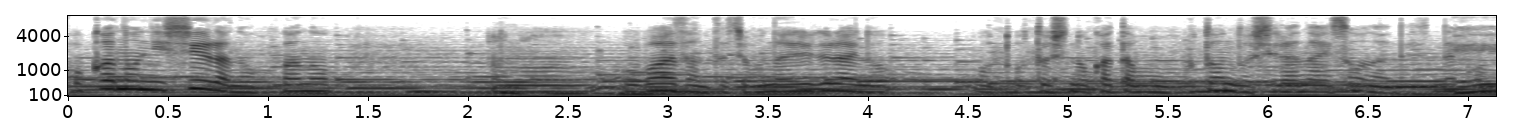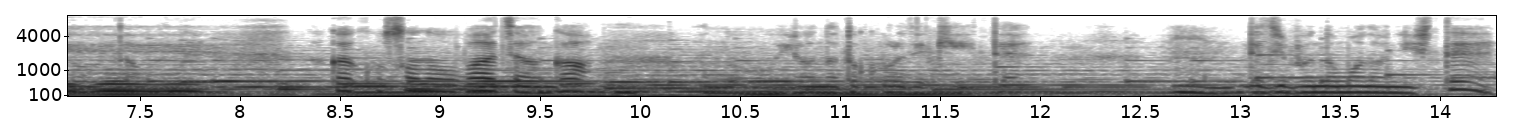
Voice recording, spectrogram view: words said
他の西浦の他のあのおばあさんたち同じぐらいのおお年の方もほとんど知らないそうなんですね、へこの歌をえだからそのおばあちゃんがあのいろんなところで聞いて、うん、で自分のものにして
